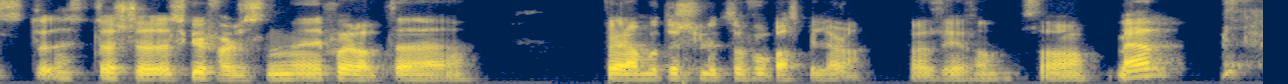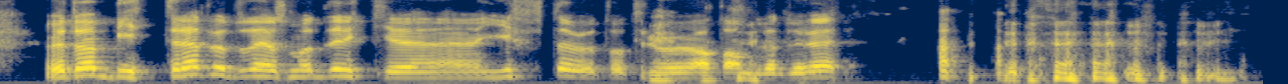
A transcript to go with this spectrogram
stør, største skuffelsen i forhold til før jeg måtte slutte som fotballspiller, da, for å si det sånn. Så, men vet du, bitterhet vet du, det er som å drikke gift vet du, og tro at andre dør.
